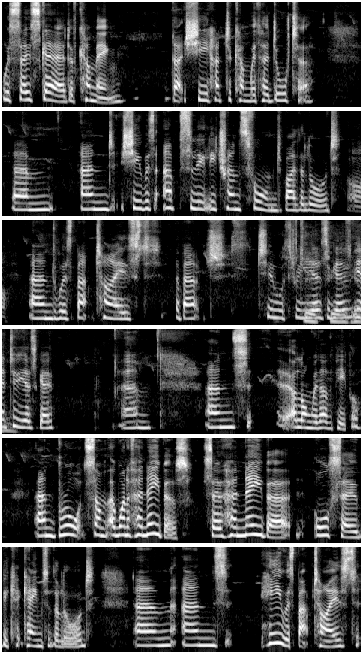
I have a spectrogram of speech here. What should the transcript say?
was so scared of coming that she had to come with her daughter. Um, and she was absolutely transformed by the Lord Oh. And was baptized about two or three Two- years, two ago. years ago. Yeah, two years ago. Um, and uh, along with other people, and brought some uh, one of her neighbours. So her neighbour also beca- came to the Lord, um, and he was baptized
